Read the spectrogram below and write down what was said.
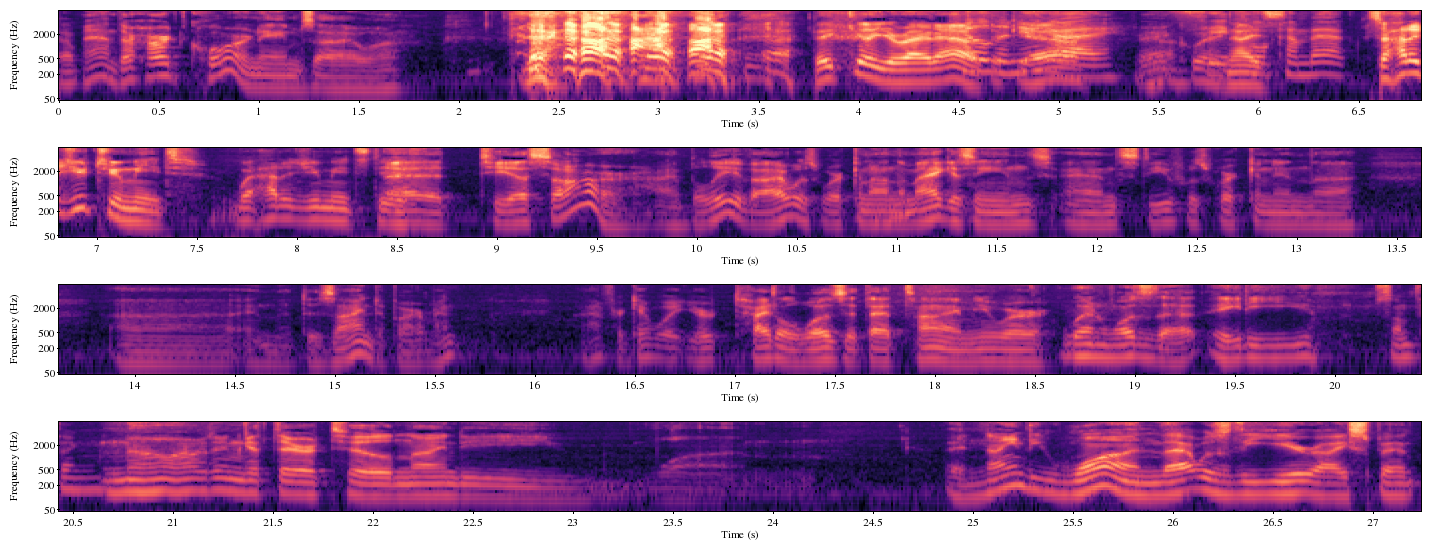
Yep. Man, they're hardcore names, Iowa. There. They kill you right out. killed a new Yeah. guy. Very See quick. if Nice. we'll come back. So how did you two meet? Wh- How did you meet Steve? At TSR, I believe. I was working on the magazines, and Steve was working in the uh, in the design department. I forget what your title was at that time. You were When was that? Eighty something. no, I didn't get there till ninety one. In 91, that was the year I spent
